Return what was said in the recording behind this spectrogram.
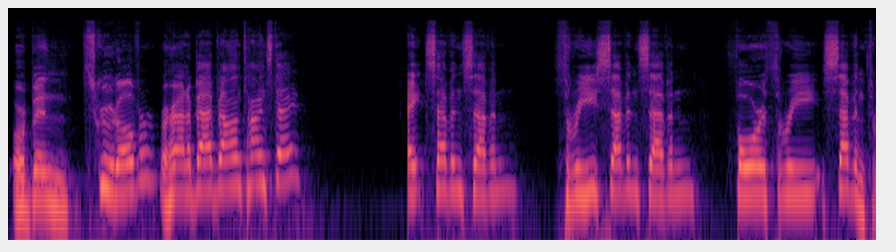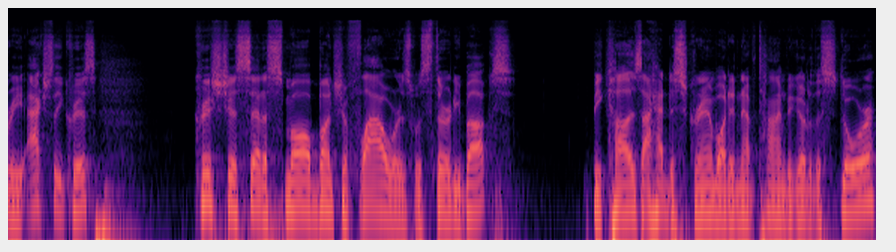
or been screwed over or had a bad Valentine's Day? 877 377 4373. Actually, Chris, Chris just said a small bunch of flowers was 30 bucks. Because I had to scramble, I didn't have time to go to the store.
